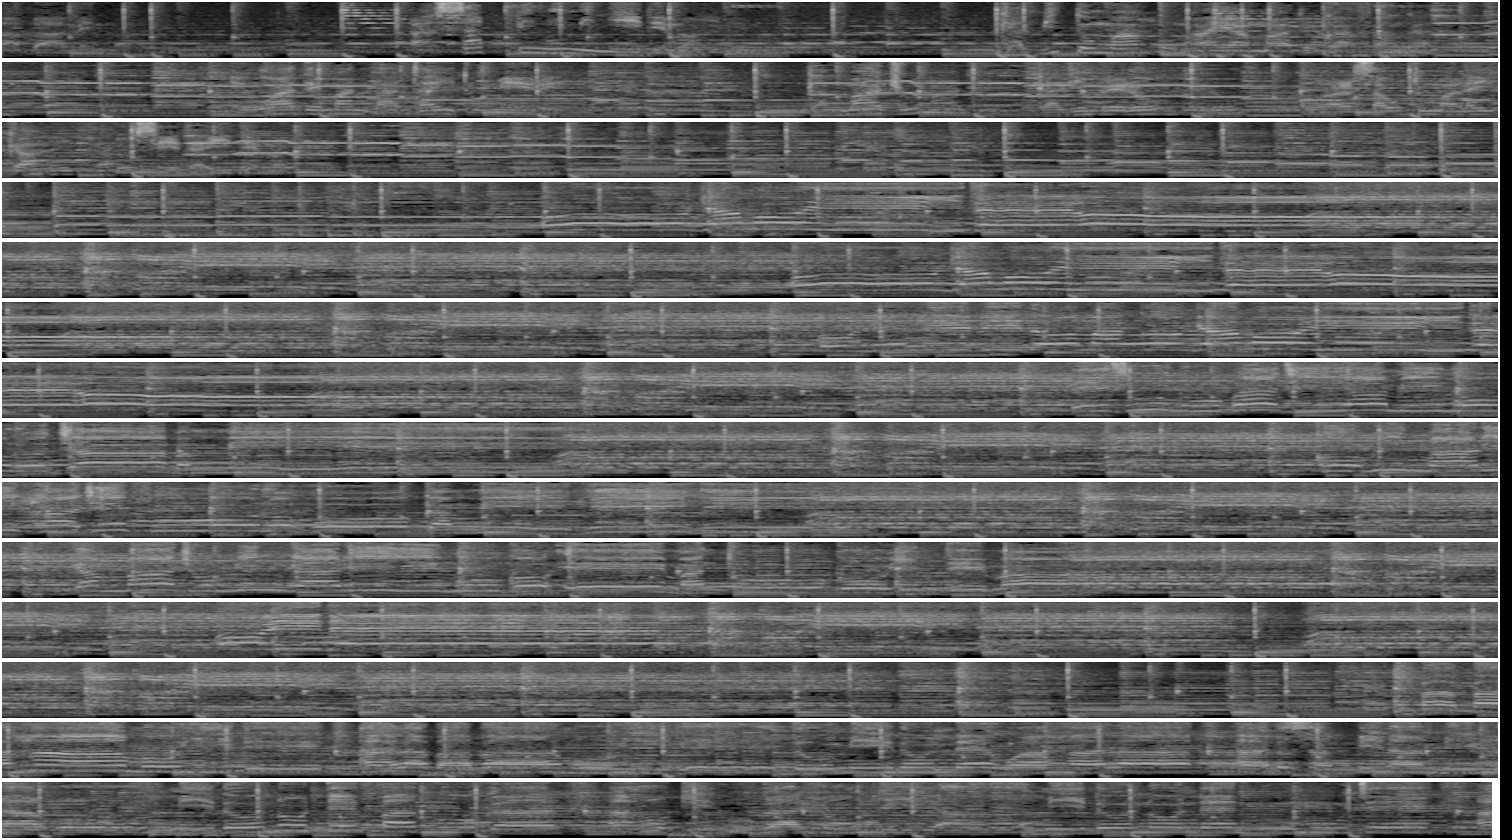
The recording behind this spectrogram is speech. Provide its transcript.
baba amin. A sappinimin yiide ma. Ngal ɓiɗɗo ma mayama do gafangal e waade man latayi to mere ngam majum ngal yimre ɗo koral sawtu malayika ɗo seeda yiide man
